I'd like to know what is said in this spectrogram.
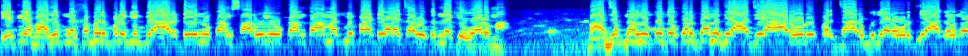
એટલે ભાજપને ખબર પડી કે ભાઈ આરટીઆઈ નું કામ સારું એવું કામ તો આમ આદમી પાર્ટી વાળા ચાલુ કરી નાખ્યું વોર્ડમાં. ભાજપના લોકો તો કરતા નથી. આજે આ રોડ ઉપર ચાર ભુજા રોડથી આગળનો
